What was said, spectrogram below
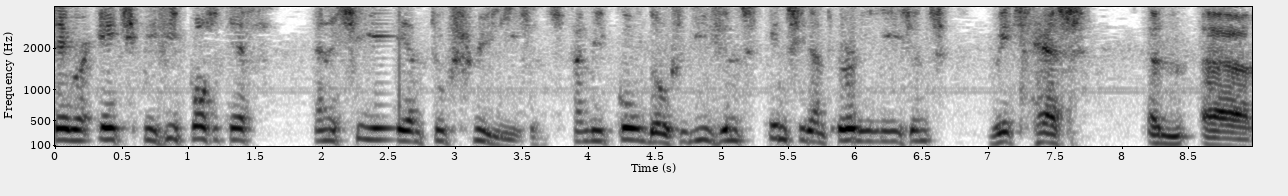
they were HPV positive and a CIN2-3 lesions. And we call those lesions incident early lesions, which has an, uh,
